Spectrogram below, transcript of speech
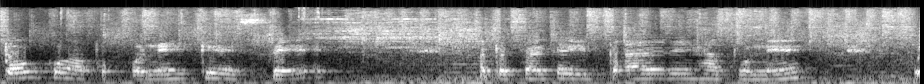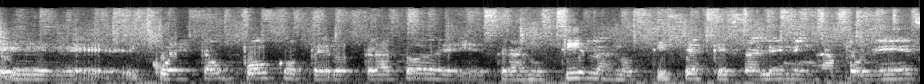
poco japonés que sé, a pesar que mi padre es japonés, eh, cuesta un poco, pero trato de transmitir las noticias que salen en japonés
